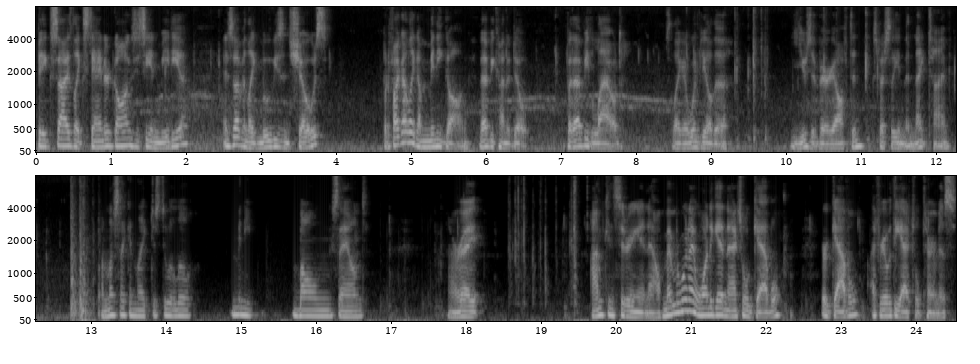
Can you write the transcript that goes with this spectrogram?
big size like standard gongs you see in media and stuff in like movies and shows. But if I got like a mini gong, that'd be kind of dope. But that'd be loud, so like I wouldn't be able to use it very often, especially in the nighttime. Unless I can like just do a little mini bong sound. All right. I'm considering it now. Remember when I wanted to get an actual gabble or gavel? I forget what the actual term is.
